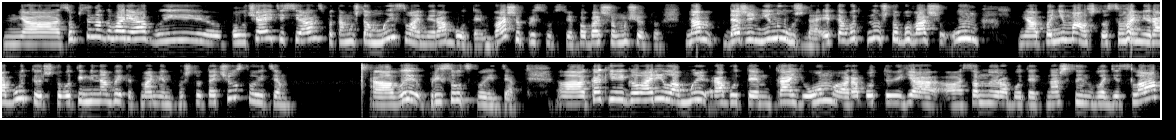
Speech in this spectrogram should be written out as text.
собственно говоря, вы получаете сеанс, потому что мы с вами работаем. Ваше присутствие, по большому счету, нам даже не нужно. Это вот, ну, чтобы ваш ум понимал, что с вами работают, что вот именно в этот момент вы что-то чувствуете, а, вы присутствуете. Как я и говорила, мы работаем троем, работаю я, со мной работает наш сын Владислав,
